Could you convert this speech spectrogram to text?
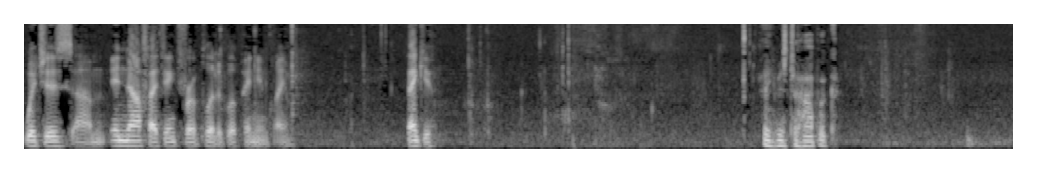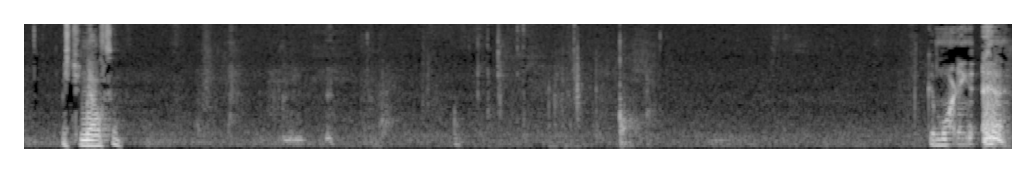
which is um, enough, I think, for a political opinion claim. Thank you. Thank you, Mr. Hoppock. Mr. Nelson. Good morning.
